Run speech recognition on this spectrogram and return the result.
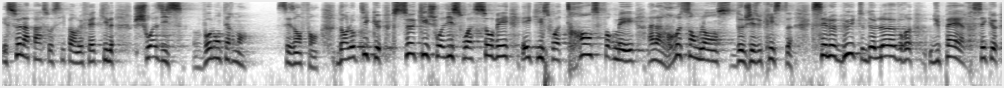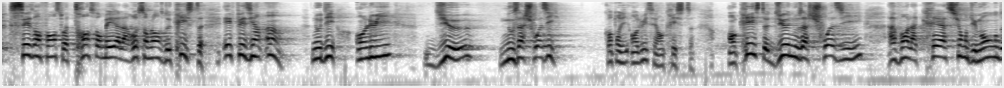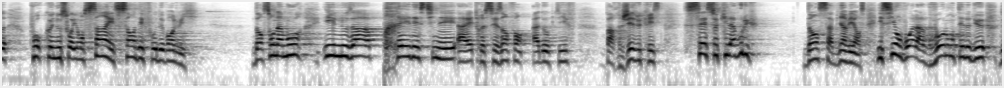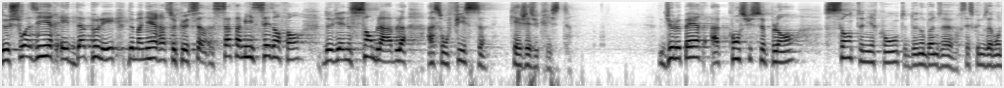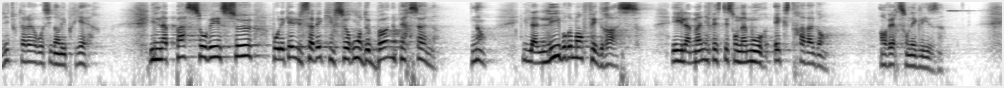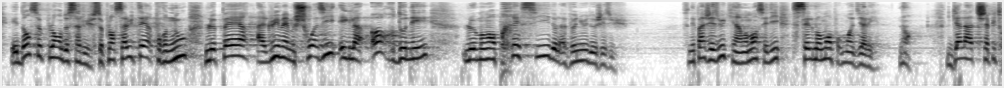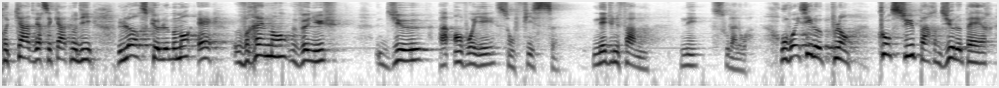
Et cela passe aussi par le fait qu'il choisisse volontairement ses enfants, dans l'optique que ceux qu'il choisit soient sauvés et qu'ils soient transformés à la ressemblance de Jésus-Christ. C'est le but de l'œuvre du Père, c'est que ses enfants soient transformés à la ressemblance de Christ. Éphésiens 1 nous dit, en lui, Dieu nous a choisis. Quand on dit en lui, c'est en Christ. En Christ, Dieu nous a choisis avant la création du monde pour que nous soyons saints et sans défaut devant lui. Dans son amour, il nous a prédestinés à être ses enfants adoptifs par Jésus-Christ. C'est ce qu'il a voulu dans sa bienveillance. Ici, on voit la volonté de Dieu de choisir et d'appeler de manière à ce que sa, famille, ses enfants, deviennent semblables à son Fils qu'est Jésus-Christ. Dieu le Père a conçu ce plan sans tenir compte de nos bonnes œuvres. C'est ce que nous avons dit tout à l'heure aussi dans les prières. Il n'a pas sauvé ceux pour lesquels il savait qu'ils seront de bonnes personnes. Non, il a librement fait grâce et il a manifesté son amour extravagant envers son Église. Et dans ce plan de salut, ce plan salutaire pour nous, le Père a lui-même choisi et il a ordonné le moment précis de la venue de Jésus. Ce n'est pas Jésus qui à un moment s'est dit c'est le moment pour moi d'y aller. Non. Galates chapitre 4 verset 4 nous dit lorsque le moment est vraiment venu, Dieu a envoyé son Fils, né d'une femme, né sous la loi. On voit ici le plan conçu par Dieu le Père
